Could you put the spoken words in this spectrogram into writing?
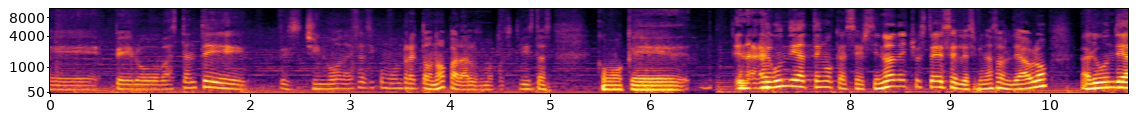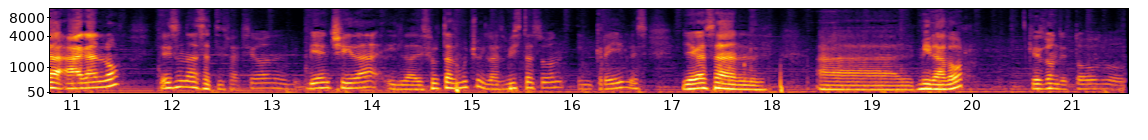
eh, pero bastante pues, chingona. Es así como un reto, ¿no? Para los motociclistas. Como que en algún día tengo que hacer. Si no han hecho ustedes el espinazo del diablo, algún día háganlo. Es una satisfacción bien chida y la disfrutas mucho y las vistas son increíbles. Llegas al, al mirador, que es donde todos los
